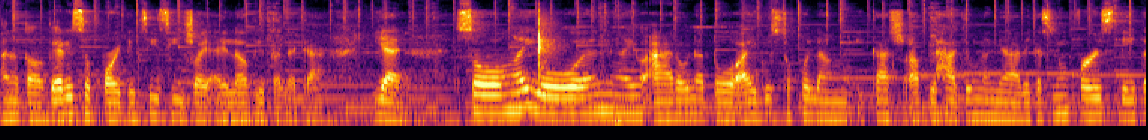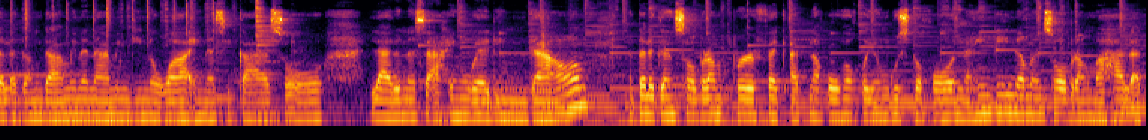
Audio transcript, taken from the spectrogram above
ano to, very supportive. Si Joy, I love you talaga. Yan. So, ngayon, ngayong araw na to ay gusto ko lang i-catch up lahat yung nangyari. Kasi yung first day talagang dami na namin ginawa, inasikaso, lalo na sa aking wedding gown, na talagang sobrang perfect at nakuha ko yung gusto ko na hindi naman sobrang mahal at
